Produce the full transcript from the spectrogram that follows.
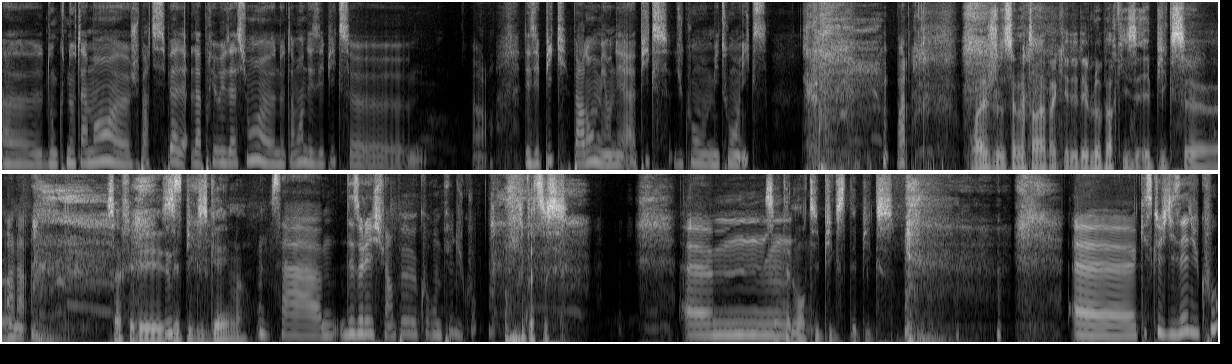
Donc notamment, je participais à la priorisation, notamment des épics, euh, alors, des épiques, pardon, mais on est à Pix, du coup on met tout en X. Ouais, je, ça m'étonnerait pas qu'il y ait des développeurs qui disent Epix. euh, Voilà. Ça fait des Epix Games. Ça, désolé, je suis un peu corrompue du coup. pas de souci. Euh, C'est tellement typique d'Epix. Euh, Qu'est-ce que je disais du coup?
